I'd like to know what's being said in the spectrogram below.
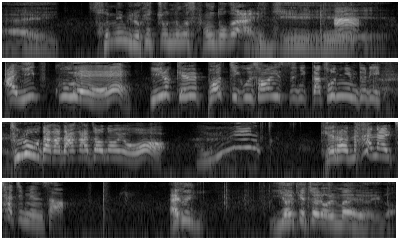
에이 손님 이렇게 쫓는 건 상도가 아니지 아, 아 입구에 이렇게 버티고 서 있으니까 손님들이 들어오다가 나가잖아요. 아유, 계란 하나를 찾으면서 아이고 열 개짜리 얼마예요 이거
